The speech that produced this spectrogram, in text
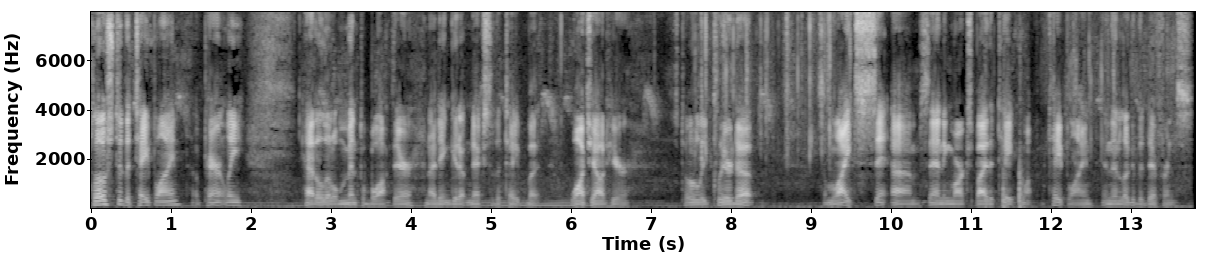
Close to the tape line, apparently had a little mental block there, and I didn't get up next to the tape, but watch out here. It's totally cleared up. Some light sa um, sanding marks by the tape, tape line, and then look at the difference.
